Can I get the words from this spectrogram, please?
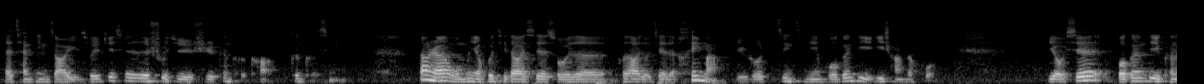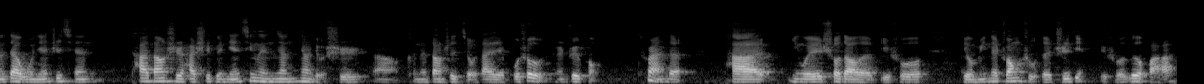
在餐厅交易，所以这些数据是更可靠、更可信的。当然，我们也会提到一些所谓的葡萄酒界的黑马，比如说近几年勃艮第异常的火。有些勃艮第可能在五年之前，他当时还是一个年轻的酿酿酒师啊，可能当时酒大也不受人追捧。突然的，他因为受到了比如说有名的庄主的指点，比如说乐华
